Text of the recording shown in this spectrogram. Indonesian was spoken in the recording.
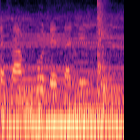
kesambut deh ya tadi.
